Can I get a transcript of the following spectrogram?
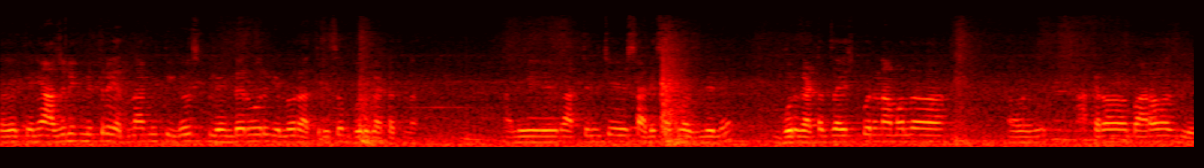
तर त्याने अजून एक मित्र घेतला. आम्ही तिघं स्प्लेंडरवर गेलो रात्रीचं भोरघाटातनं. आणि रात्रीचे साडेसात वाजलेले. भोरघाटात जाईसपर्यंत आम्हाला अकरा बारा वाजले.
